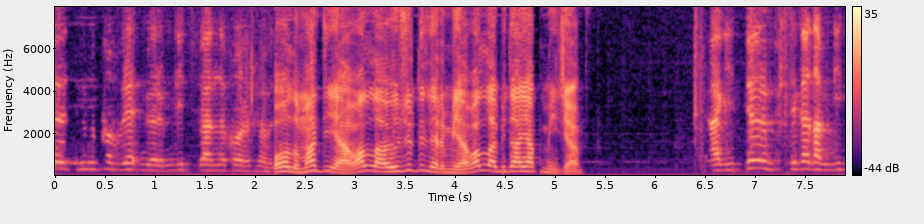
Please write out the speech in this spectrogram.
Sözünü kabul etmiyorum. Git benimle konuşalım. Oğlum hadi ya vallahi özür dilerim ya vallahi bir daha yapmayacağım. Ya git diyorum pislik adam git.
